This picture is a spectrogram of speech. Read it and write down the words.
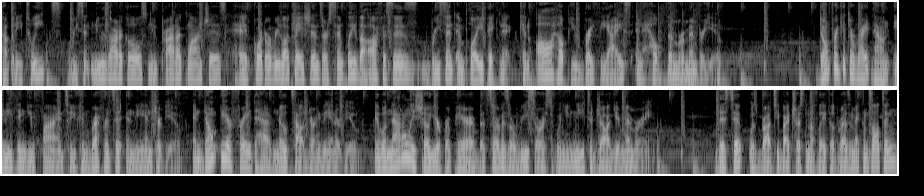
company tweets, recent news articles, new product launches, headquarter relocations, or simply the office's recent employee picnic can all help you break the ice and help them remember you. Don't forget to write down anything you find so you can reference it in the interview. And don't be afraid to have notes out during the interview. It will not only show you're prepared, but serve as a resource when you need to jog your memory. This tip was brought to you by Tristan of Layfield Resume Consulting.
